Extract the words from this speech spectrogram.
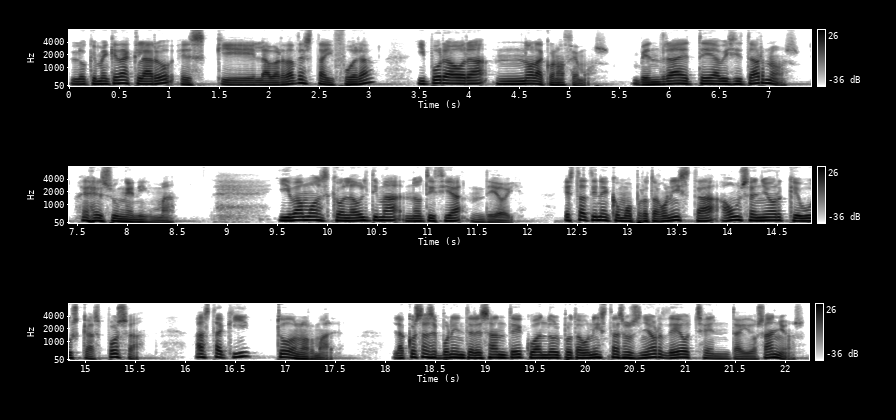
Lo que me queda claro es que la verdad está ahí fuera y por ahora no la conocemos. ¿Vendrá ET a visitarnos? Es un enigma. Y vamos con la última noticia de hoy. Esta tiene como protagonista a un señor que busca esposa. Hasta aquí todo normal. La cosa se pone interesante cuando el protagonista es un señor de 82 años.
